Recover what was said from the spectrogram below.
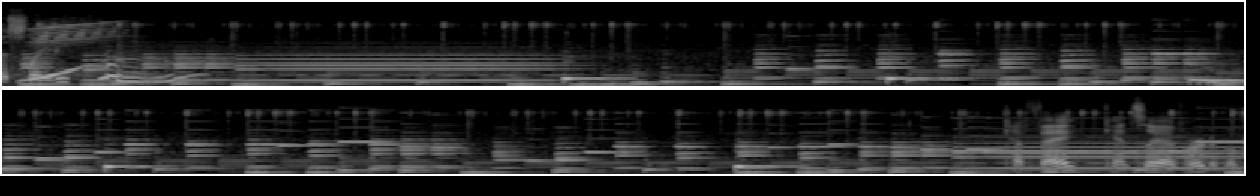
This lady. Kafei? Can't say I've heard of them.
